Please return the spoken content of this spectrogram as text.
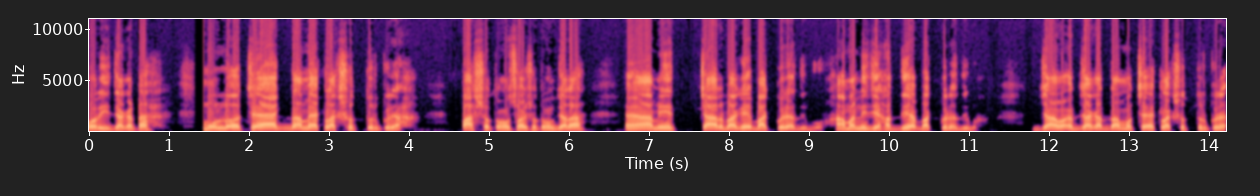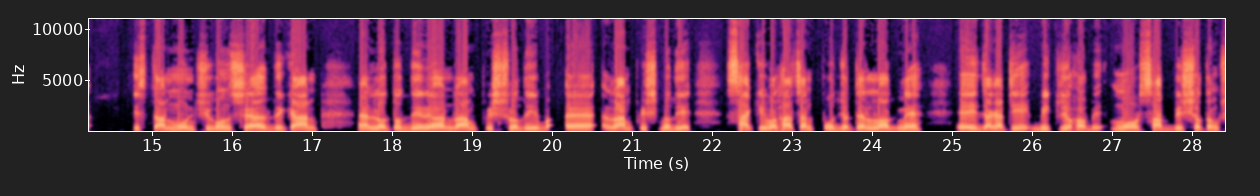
পরেই জায়গাটা। মূল্য হচ্ছে একদম এক লাখ সত্তর করে, পাঁচ শতাংশ, ছয় শতাংশ যারা আমি চার ভাগে ভাগ করে দিব। আমার নিজে হাত দিয়ে ভাগ করে দিব। জায়গার দাম হচ্ছে এক লাখ সত্তর করে। স্থান মুন্সিগঞ্জ শেয়ার দিকান লতুদ্দিন রামকৃষ্ণদি রামকৃষ্ণদি সাকিব আল হাসান পর্যটের লগ্নে এই জায়গাটি বিক্রি হবে। মোট ছাব্বিশ শতাংশ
